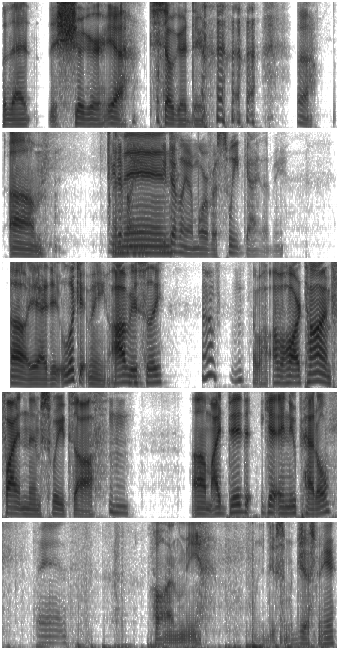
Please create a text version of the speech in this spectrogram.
with that the sugar. Yeah, so good, dude. Uh, Um. You're, And definitely, then- you're definitely more of a sweet guy than me. Oh yeah, dude. Look at me. Obviously, Oh, I have a- I have a hard time fighting them sweets off. mhm. Um, I did get a new pedal, and hold on, let me, let me do some adjustment here.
